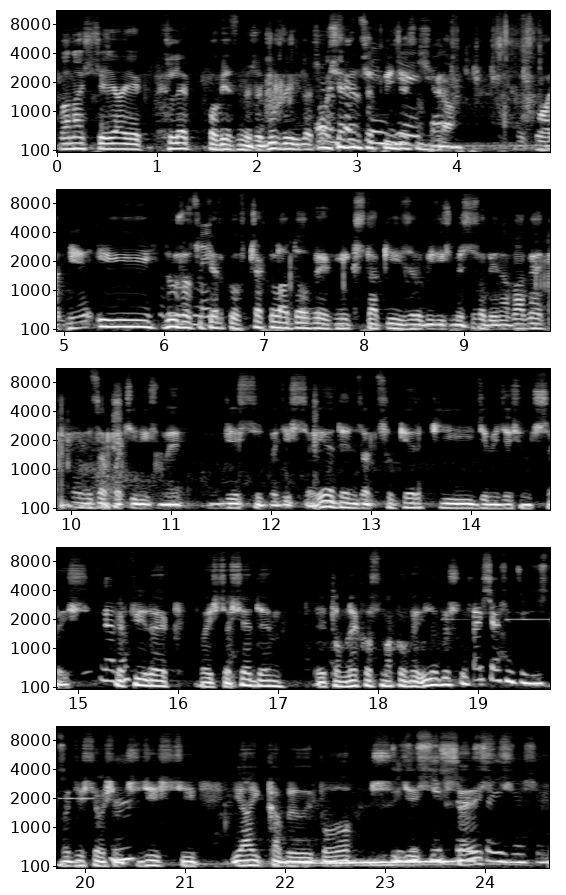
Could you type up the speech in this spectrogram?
12 jajek, chleb powiedzmy, że duży ile? O 750 gram. Dokładnie. I dużo cukierków czekoladowych, miks taki zrobiliśmy sobie na wagę. Zapłaciliśmy 221, za cukierki 96. Zgadza. Kefirek 27, Y, To mleko smakowe ile wyszło? 28,30. 28,30. Jajka były po 36 60.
